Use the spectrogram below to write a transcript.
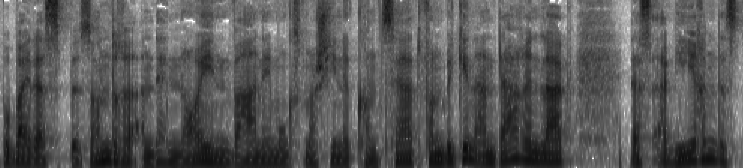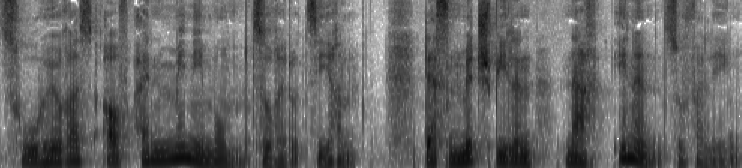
Wobei das Besondere an der neuen Wahrnehmungsmaschine Konzert von Beginn an darin lag, das Agieren des Zuhörers auf ein Minimum zu reduzieren dessen Mitspielen nach innen zu verlegen.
